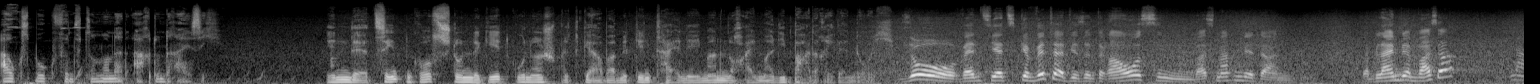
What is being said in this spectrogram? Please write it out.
Augsburg 1538. In der zehnten Kursstunde geht Gunnar Splittgerber mit den Teilnehmern noch einmal die Baderegeln durch. So, wenn es jetzt gewittert, wir sind draußen, was machen wir dann? Dann bleiben wir im Wasser? Nein,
